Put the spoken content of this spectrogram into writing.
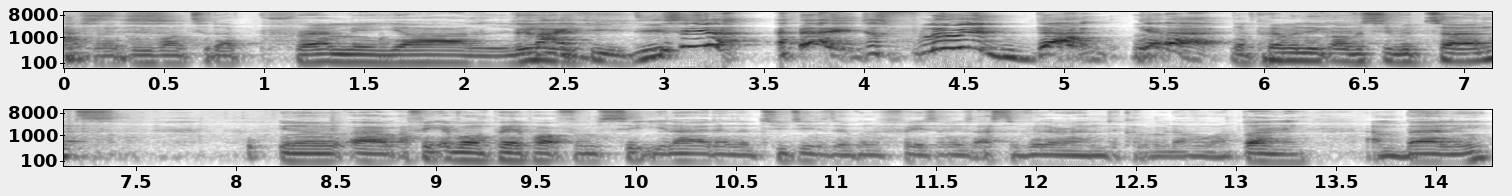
We're going to move on to the Premier League. Crikey, do you see that? it just flew in. Damn, get that. The Premier League obviously returned. You know, um, I think everyone played apart from City United and the two teams they're going to face. I think it's Aston Villa and I can't remember the other one. Burnley. And Burnley.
